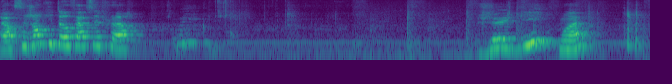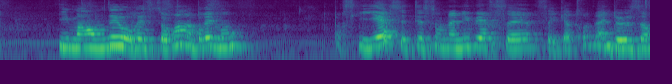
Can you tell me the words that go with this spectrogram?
Alors c'est Jean qui t'a offert ces fleurs. Jeudi, Ouais. il m'a emmené au restaurant à Brémont. Parce qu'hier, c'était son anniversaire, c'est 82 ans.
